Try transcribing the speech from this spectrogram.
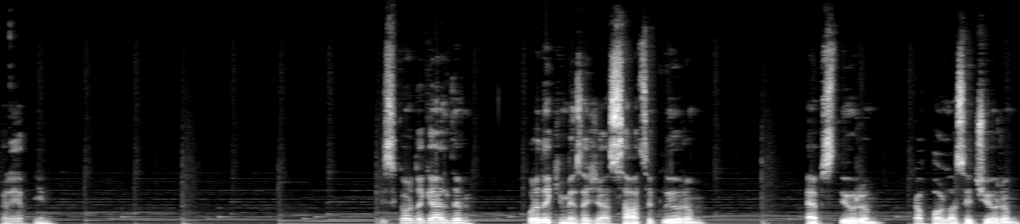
Şöyle yapayım. Discord'a geldim. Buradaki mesaja sağ tıklıyorum. Apps diyorum. Raporla seçiyorum.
